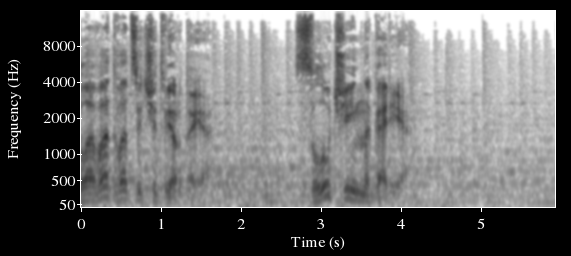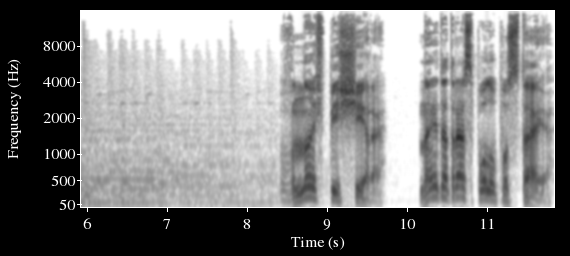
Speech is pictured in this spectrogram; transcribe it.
Глава 24. Случай на горе. Вновь пещера. На этот раз полупустая.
